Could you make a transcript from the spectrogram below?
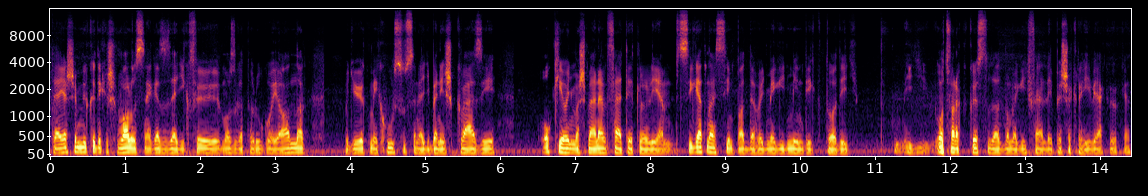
teljesen működik, és valószínűleg ez az egyik fő mozgatórugója annak, hogy ők még 2021-ben is kvázi oké, okay, hogy most már nem feltétlenül ilyen sziget nagy színpad, de hogy még így mindig, tudod, így, így ott vannak a köztudatban, meg így fellépésekre hívják őket.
